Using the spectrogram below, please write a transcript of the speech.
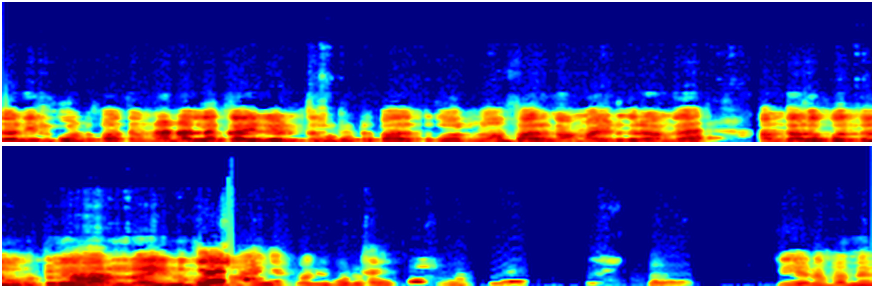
தண்ணியில் போட்டு பார்த்தோம்னா நல்லா கையில எடுத்து உருட்டு பதத்துக்கு வரணும். பாருங்க அம்மா எடுக்குறாங்க. அந்த அளவுக்கு வந்து உருட்டவே வரல. இன்னும் கொஞ்சம் என்ன பண்ண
